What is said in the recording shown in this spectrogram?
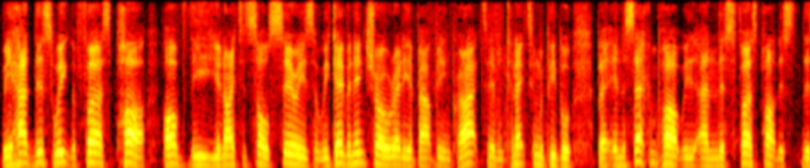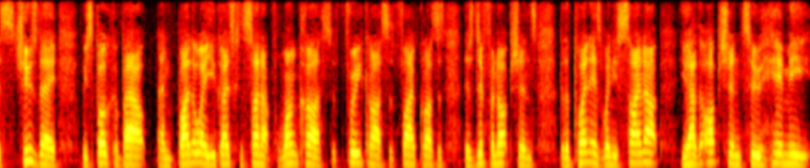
we had this week the first part of the United Souls series that we gave an intro already about being proactive and connecting with people. But in the second part, we and this first part this this Tuesday, we spoke about. And by the way, you guys can sign up for one class, for three classes, five classes. There's different options. But the point is, when you sign up, you have the option to hear me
